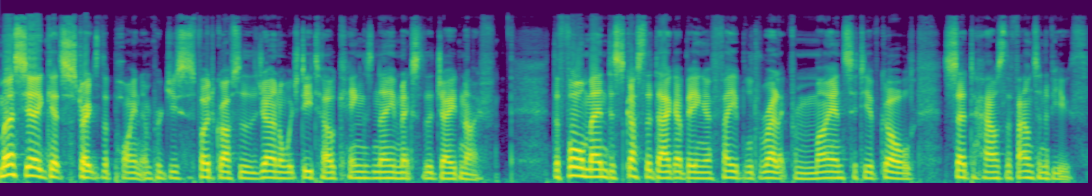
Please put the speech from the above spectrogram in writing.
Mercier gets straight to the point and produces photographs of the journal which detail King's name next to the jade knife. The four men discuss the dagger being a fabled relic from a Mayan city of gold said to house the Fountain of Youth.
